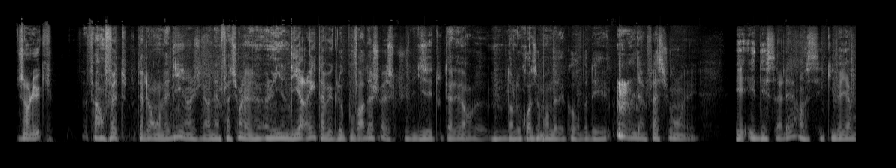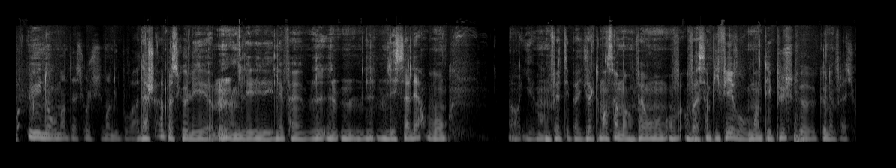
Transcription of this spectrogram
Jean-Luc? Enfin, en fait, tout à l'heure, on l'a dit, hein, l'inflation a un lien direct avec le pouvoir d'achat. Ce que je disais tout à l'heure euh, dans le croisement de la courbe d'inflation et, et, des salaires, c'est qu'il va y avoir une augmentation justement du pouvoir d'achat parce que les, les, les, salaires vont. en fait, c'est pas exactement ça, mais enfin, on, va simplifier, vont augmenter plus que, que l'inflation.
